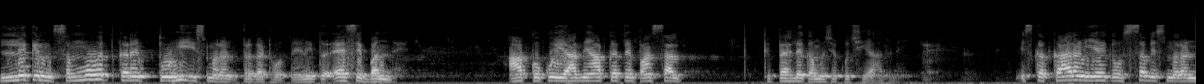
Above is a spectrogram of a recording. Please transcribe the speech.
लेकिन सम्मोहित करें तो ही स्मरण प्रकट होते हैं, नहीं तो ऐसे बंद है। आपको कोई याद नहीं, आप कहते हैं पाँच साल के पहले का मुझे कुछ याद नहीं। इसका कारण यह है कि वो सब स्मरण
